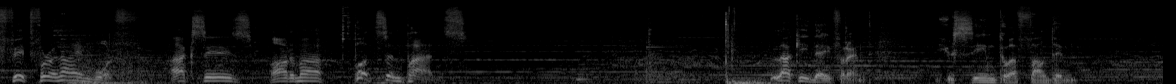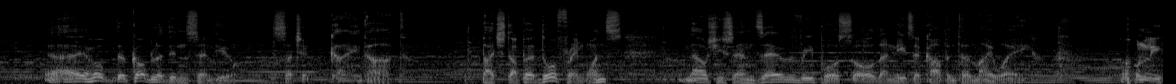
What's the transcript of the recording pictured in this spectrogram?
Fit for an Iron Wolf. Axes, armor, pots and pans. Lucky day, friend. You seem to have found him. I hope the cobbler didn't send you. Such a kind heart. Patched up her doorframe once. Now she sends every poor soul that needs a carpenter my way. Only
